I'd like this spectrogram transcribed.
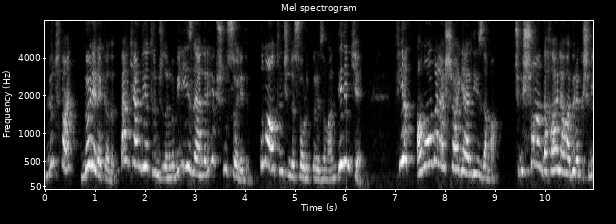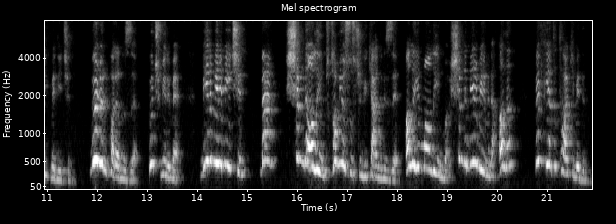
lütfen bölerek alın. Ben kendi yatırımcılarıma, beni izleyenlere hep şunu söyledim. Bunu altın içinde sordukları zaman dedim ki fiyat anormal aşağı geldiği zaman çünkü şu anda hala haber akışı bitmediği için bölün paranızı 3 birime. Bir birimi için ben şimdi alayım tutamıyorsunuz çünkü kendinizi. Alayım mı alayım mı? Şimdi bir birimini alın ve fiyatı takip edin.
